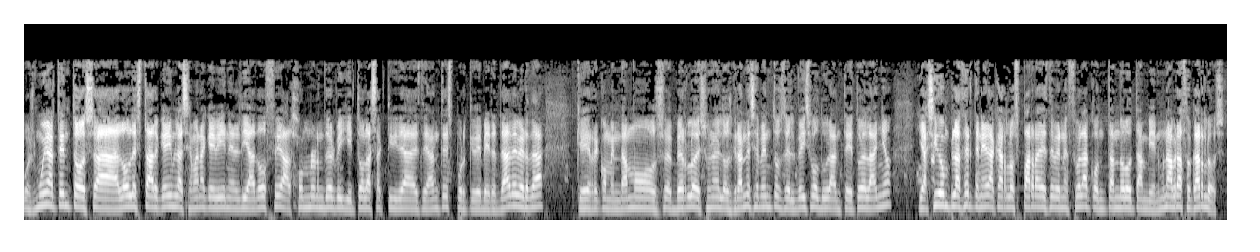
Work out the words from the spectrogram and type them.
Pues muy atentos al All-Star Game la semana que viene, el día 12, al Home Run Derby y todas las actividades de antes, porque de verdad, de verdad que recomendamos verlo. Es uno de los grandes eventos del béisbol durante todo el año y ha sido un placer tener a Carlos Parra desde Venezuela contándolo también. Un abrazo, Carlos.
